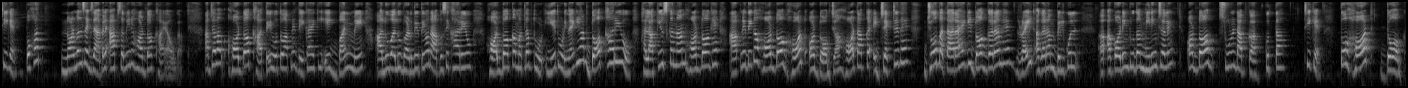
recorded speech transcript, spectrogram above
ठीक है? बहुत नॉर्मल सा एग्ज़ाम्पल है आप सभी ने हॉट डॉग खाया होगा। अब जब आप हॉट डॉग खाते हो तो आपने देखा है कि एक बन में आलू वालू भर देते हैं और आप उसे खा रहे हो। हॉट डॉग का मतलब थो, ये थोड़ी ना है कि आप डॉग खा रहे हो। हालाँकि उसका नाम हॉट डॉग है। आपने देखा हॉट डॉग हॉट और डॉग जहाँ हॉट आपका एडजेक्टिव है जो बता रहा है कि डॉग गर्म है राइट अगर हम बिल्कुल अकॉर्डिंग टू द मीनिंग चले और डॉग स्टूडेंट आपका कुत्ता ठीक है? तो हॉट डॉग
